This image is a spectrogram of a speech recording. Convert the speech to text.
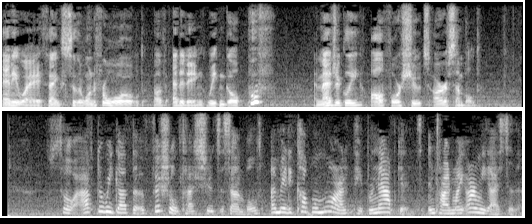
Anyway, thanks to the wonderful world of editing, we can go poof, and magically all four chutes are assembled. So after we got the official test chutes assembled, I made a couple more out of paper napkins and tied my army guys to them.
